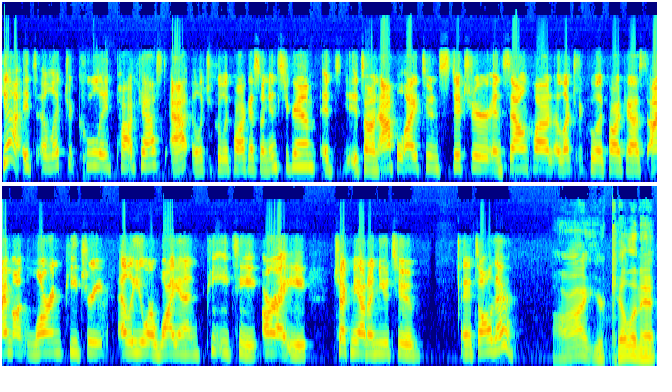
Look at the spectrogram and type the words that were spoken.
Yeah, it's Electric Kool Aid Podcast at Electric Kool Aid Podcast on Instagram. It's it's on Apple, iTunes, Stitcher, and SoundCloud. Electric Kool Aid Podcast. I'm on Lauren Petrie, L E U R Y N P E T R I E. Check me out on YouTube. It's all there. All right, you're killing it.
